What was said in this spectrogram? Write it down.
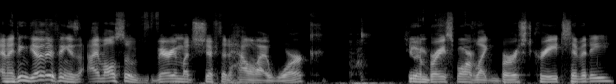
And I think the other thing is I've also very much shifted how I work to embrace more of like burst creativity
